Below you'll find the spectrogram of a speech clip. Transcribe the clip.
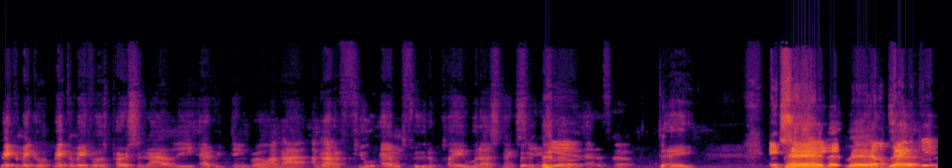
Baker, Baker, Baker Mayfield's personality, everything, bro. I got, I got a few M's for you to play with us next year in Yeah. the NFL. Hey, And Man, shit, that- man, he'll take it.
